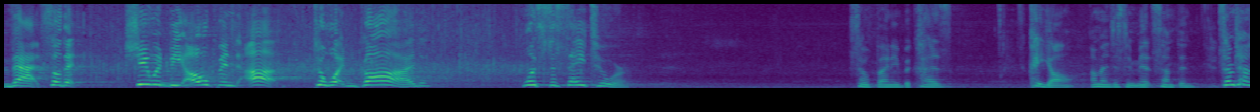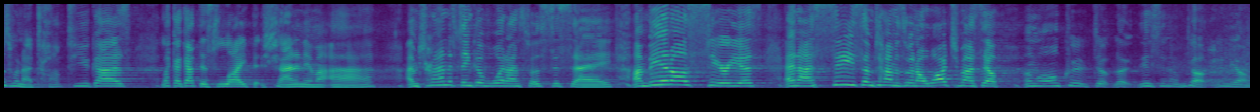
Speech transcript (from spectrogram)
that so that she would be opened up to what God wants to say to her. So funny because, okay, y'all, I'm gonna just admit something. Sometimes when I talk to you guys, like I got this light that's shining in my eye. I'm trying to think of what I'm supposed to say. I'm being all serious, and I see sometimes when I watch myself, I'm all crimped up like this, and I'm talking, y'all.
